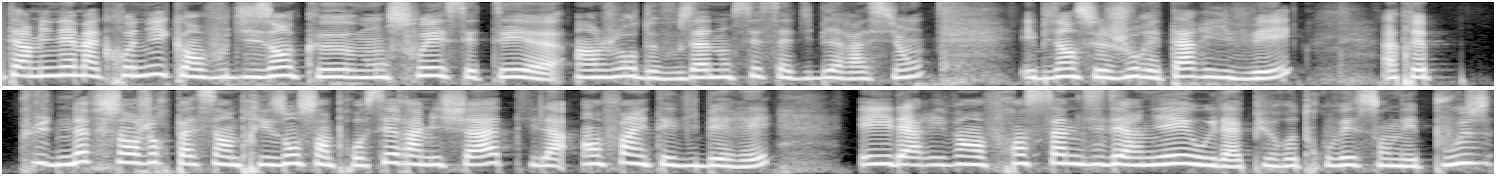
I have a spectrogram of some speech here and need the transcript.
terminé ma chronique en vous disant que mon souhait, c'était euh, un jour de vous annoncer sa libération. Eh bien, ce jour est arrivé. Après plus de 900 jours passés en prison sans procès, Rami Chat, il a enfin été libéré. Et il est arrivé en France samedi dernier où il a pu retrouver son épouse,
